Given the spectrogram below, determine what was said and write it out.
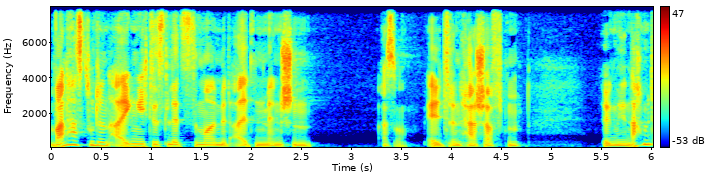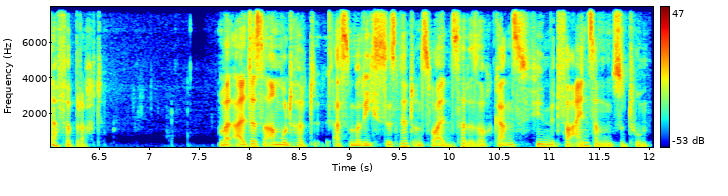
Wann hast du denn eigentlich das letzte Mal mit alten Menschen, also älteren Herrschaften, irgendwie den Nachmittag verbracht? Weil Altersarmut hat, erstmal riechst du es nicht und zweitens hat es auch ganz viel mit Vereinsamung zu tun.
